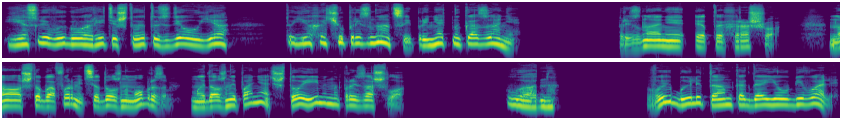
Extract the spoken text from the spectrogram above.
«Если вы говорите, что это сделал я, то я хочу признаться и принять наказание». «Признание — это хорошо. Но чтобы оформить все должным образом, мы должны понять, что именно произошло». «Ладно», вы были там, когда ее убивали,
